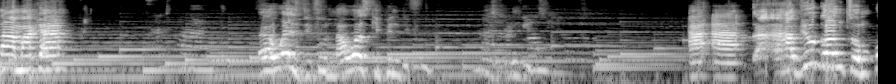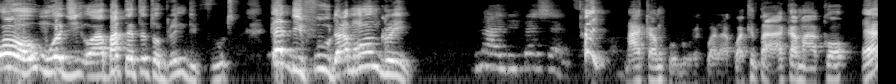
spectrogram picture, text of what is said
Namaka! Uh, where's the food now? What's keeping the food? Please bring it. Uh, uh, uh, have you gone to Mpo Umuoji or Abatete to bring the food? Get the food. I'm hungry. Nah, be patient. Aka m kwogoro akwa kịta aka m akọ. Eh?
